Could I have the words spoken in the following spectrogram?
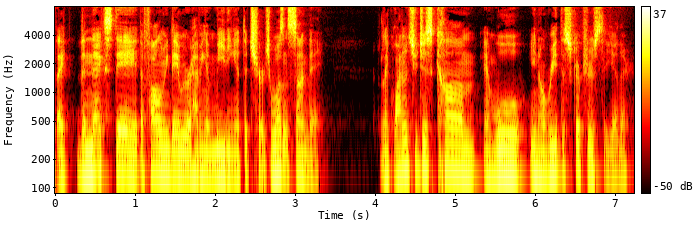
like the next day the following day we were having a meeting at the church. It wasn't sunday. Like why don't you just come and we'll you know read the scriptures together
